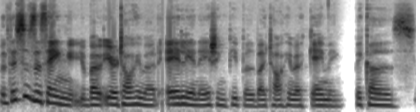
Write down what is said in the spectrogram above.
but this is the thing about you're talking about alienating people by talking about gaming because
